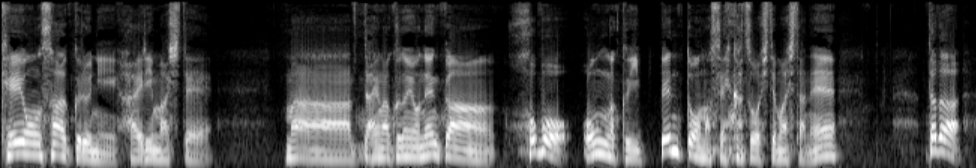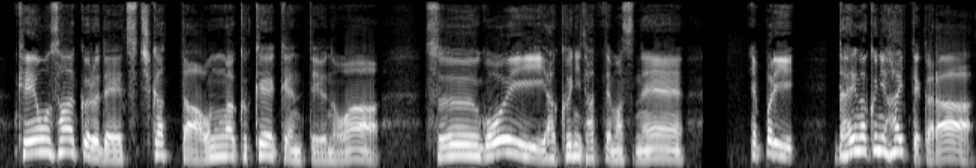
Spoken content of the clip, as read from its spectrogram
軽音サークルに入りましてまあ大学の4年間ほぼ音楽一辺倒の生活をしてましたね。ただ軽音サークルで培った音楽経験っていうのはすごい役に立ってますね。やっぱり大学に入ってから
